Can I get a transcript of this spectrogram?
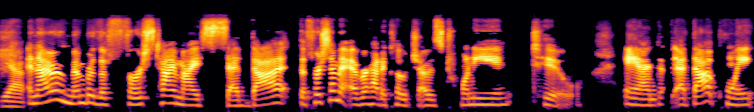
Yeah. And I remember the first time I said that, the first time I ever had a coach, I was 22. And at that point,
